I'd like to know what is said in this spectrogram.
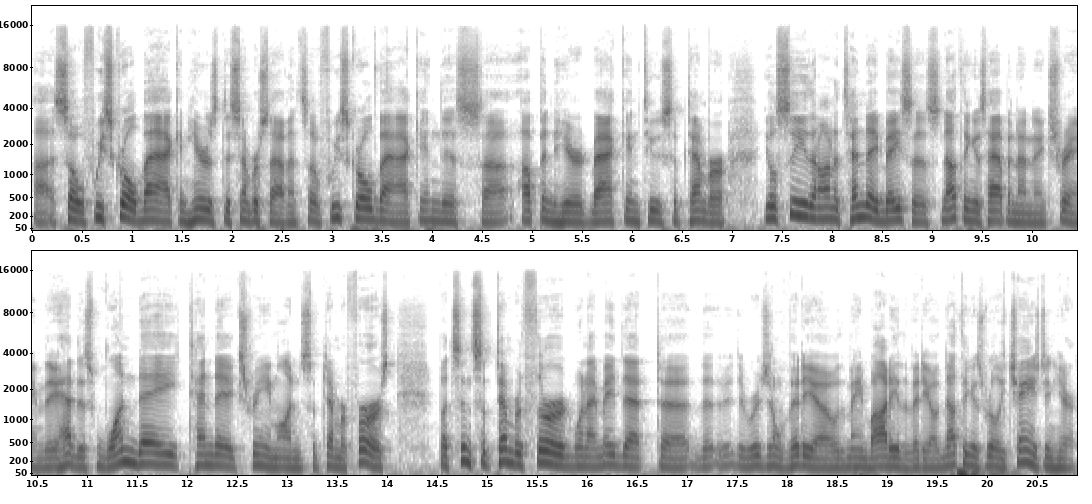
Uh, so if we scroll back, and here's December 7th, so if we scroll back in this, uh, up in here, back into September, you'll see that on a 10-day basis, nothing has happened on an extreme. They had this one-day, 10-day extreme on September 1st, but since September 3rd, when I made that, uh, the, the original video, the main body of the video, nothing has really changed in here.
